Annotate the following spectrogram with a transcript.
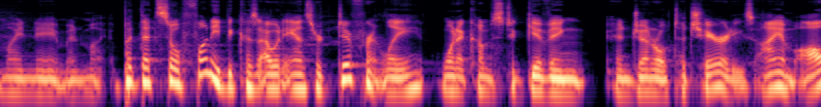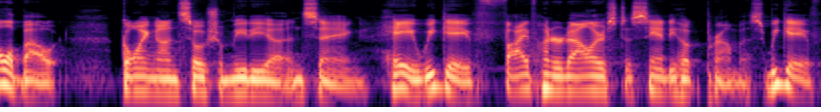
my name and my. But that's so funny because I would answer differently when it comes to giving in general to charities. I am all about going on social media and saying, "Hey, we gave five hundred dollars to Sandy Hook Promise. We gave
